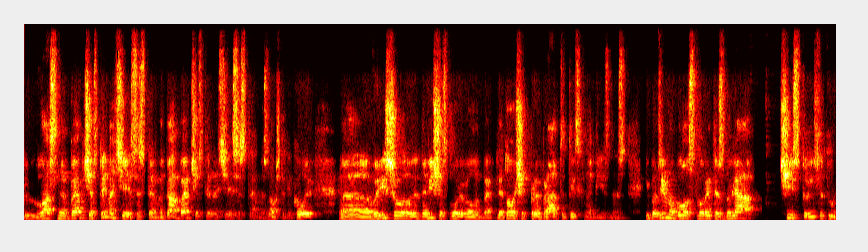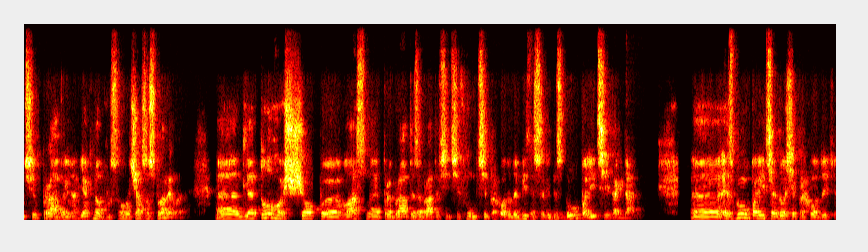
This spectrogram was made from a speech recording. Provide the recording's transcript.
власне БЕП частина цієї системи? Да, БЕП частина цієї системи. Знову ж таки, коли е, вирішували, навіщо створювали БЕП? Для того, щоб прибрати тиск на бізнес. І потрібно було створити з нуля чисту інституцію правильно, як НАБУ свого часу створили. Е, Для того щоб е, власне прибрати, забрати всі ці функції приходу до бізнесу від СБУ, поліції і так далі. Е, СБУ, поліція досі приходить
